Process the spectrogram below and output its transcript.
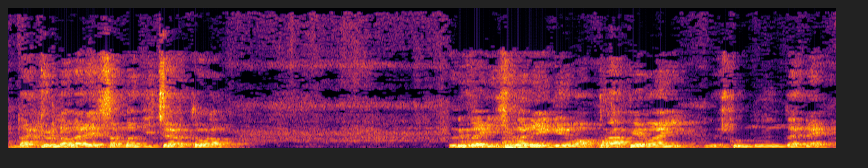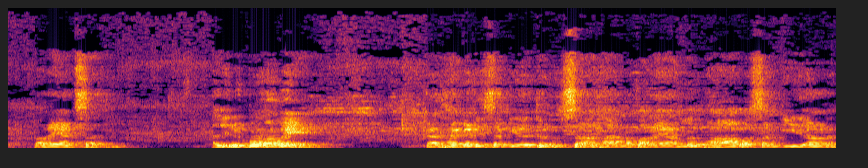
മറ്റുള്ളവരെ സംബന്ധിച്ചിടത്തോളം ഒരു പരിധിവരെയെങ്കിലും അപ്രാപ്യമായി നിൽക്കുന്നു എന്ന് തന്നെ പറയാൻ സാധിക്കും. അതിനു പുറമെ കഥകളി സംഗീതത്തെക്കുറിച്ച് സാധാരണ പറയാറുള്ളത് ഭാവസംഗീതമാണ്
